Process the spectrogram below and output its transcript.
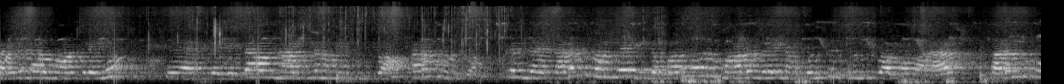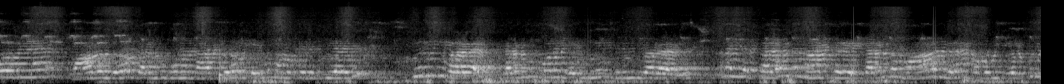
பன்னிரெண்டாவது மாதத்துலயும் அஹ், இந்த எட்டாவது நாளுக்குள்ள நம்ம நினைச்சிட்டோம் கடந்து வந்துட்டோம் இந்த கடந்து வந்த இந்த பதினோரு மாதங்களை நம்ம கொஞ்சம் திரும்பி பார்ப்போமானால் கடந்து போன மாதங்களோ கடந்து போன நாட்களோ எதுவும் நமக்கு தெரியாது. திரும்பி வர கடந்து போன எதுவுமே திரும்பி வராது. ஆனா இந்த கடந்த நாட்களை கடந்த மாதங்களை நம்ம வந்து எப்படி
